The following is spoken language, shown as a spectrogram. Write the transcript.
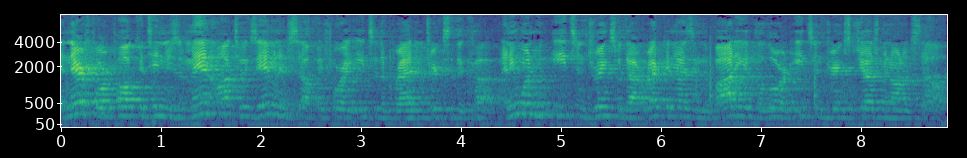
And therefore, Paul continues, a man ought to examine himself before he eats of the bread and drinks of the cup. Anyone who eats and drinks without recognizing the body of the Lord eats and drinks judgment on himself.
